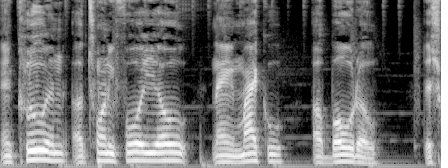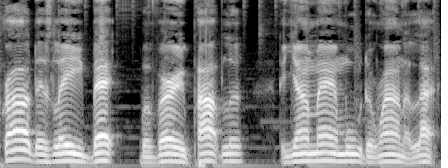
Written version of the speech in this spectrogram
including a 24 year old named Michael Abodo. Described as laid back but very popular, the young man moved around a lot.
